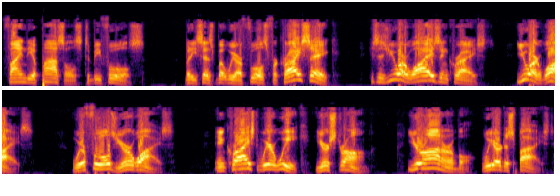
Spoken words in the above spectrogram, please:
find the apostles to be fools. But he says, But we are fools for Christ's sake. He says, You are wise in Christ. You are wise. We're fools, you're wise. In Christ, we're weak, you're strong. You're honorable, we are despised.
